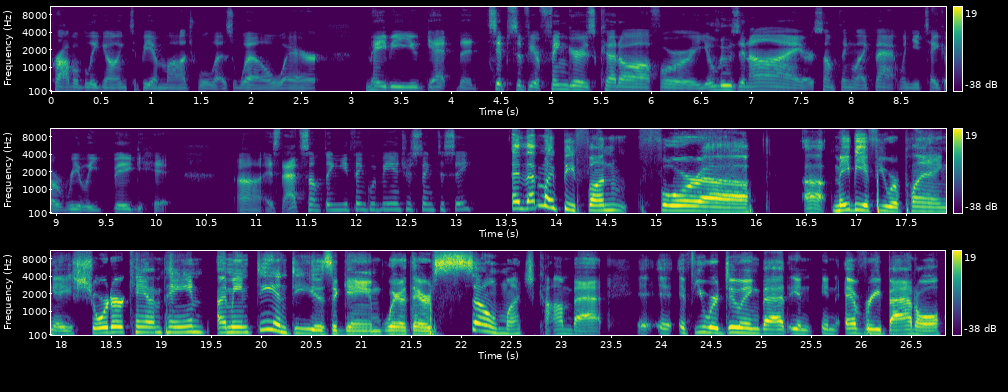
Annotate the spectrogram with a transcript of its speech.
probably going to be a module as well, where maybe you get the tips of your fingers cut off or you lose an eye or something like that when you take a really big hit. Uh, is that something you think would be interesting to see? And that might be fun for uh, uh, maybe if you were playing a shorter campaign. I mean, D and D is a game where there's so much combat. If you were doing that in in every battle,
